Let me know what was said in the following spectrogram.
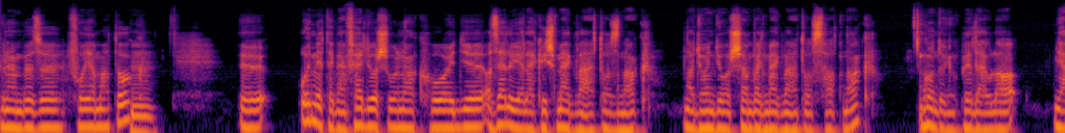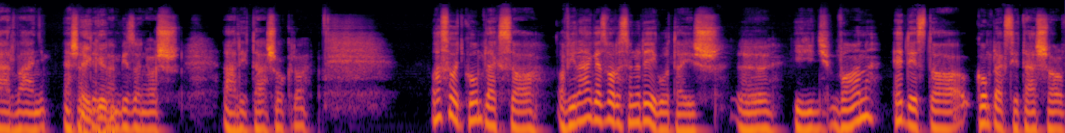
különböző folyamatok. Hmm. Oly mértékben felgyorsulnak, hogy az előjelek is megváltoznak nagyon gyorsan, vagy megváltozhatnak. Gondoljunk például a járvány esetében Igen. bizonyos állításokra. Az, hogy komplex a, a világ, ez valószínűleg régóta is ö, így van. Egyrészt a komplexitással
